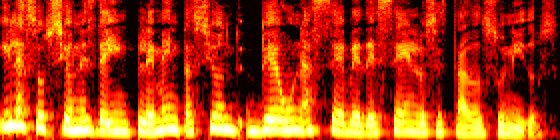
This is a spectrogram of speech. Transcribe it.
y las opciones de implementación de una CBDC en los Estados Unidos.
